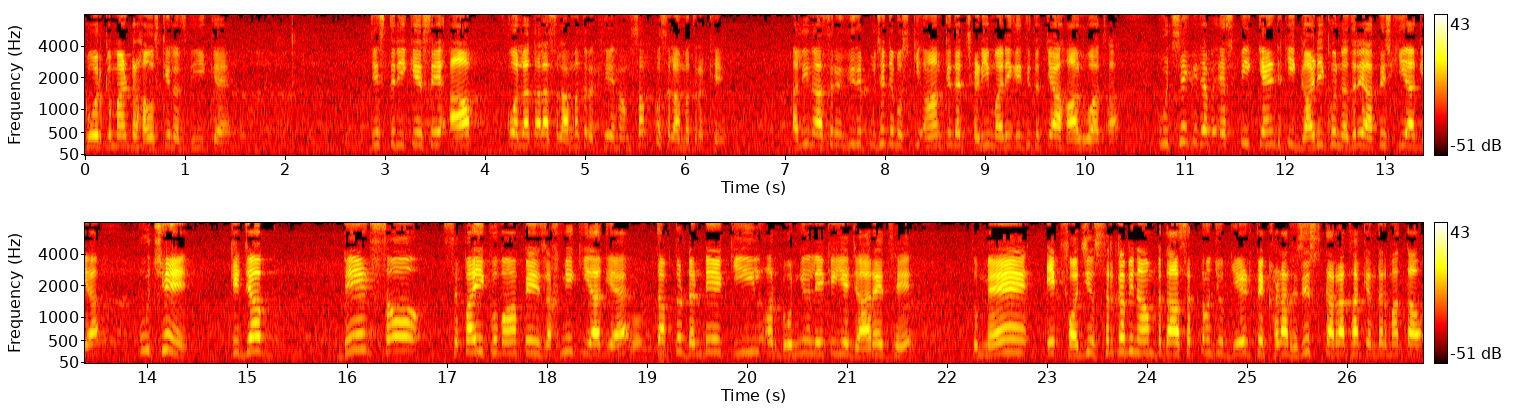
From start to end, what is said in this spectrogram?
कोर कमांडर हाउस के नज़दीक है। जिस तरीके से आपको अल्लाह ताला सलामत रखे हम सबको सलामत रखे। अली नासिर रज़ी से पूछे जब उसकी आँख के अंदर छड़ी मारी गई थी तो क्या हाल हुआ था? पूछें कि जब एसपी कैंट की गाड़ी को नज़र आतिश किया गया पूछें कि जब डेढ़ सौ सिपाही को वहाँ पे जख्मी किया गया है। तब तो डंडे कील और गोलियाँ लेके ये जा रहे थे। तो मैं एक फौजी अफसर का भी नाम बता सकता हूँ जो गेट पे खड़ा रजिस्ट कर रहा था कि अंदर मत आओ।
